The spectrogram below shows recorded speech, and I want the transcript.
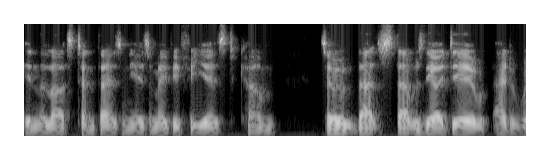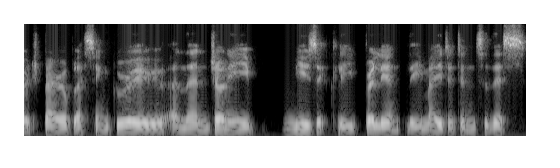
in the last ten thousand years, and maybe for years to come?" So that's that was the idea out of which Burial Blessing grew, and then Johnny musically brilliantly made it into this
